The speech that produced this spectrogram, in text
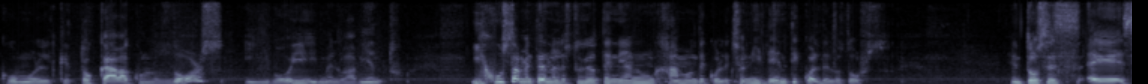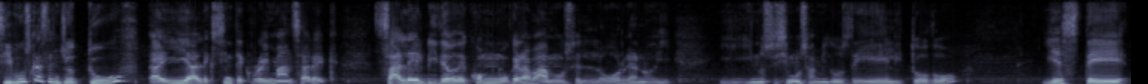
como el que tocaba con los Doors, y voy y me lo aviento. Y justamente en el estudio tenían un Hammond de colección idéntico al de los Doors. Entonces, eh, si buscas en YouTube, ahí Alex Sintek, Ray Manzarek, sale el video de cómo grabamos el órgano y, y- nos hicimos amigos de él y todo. Y este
